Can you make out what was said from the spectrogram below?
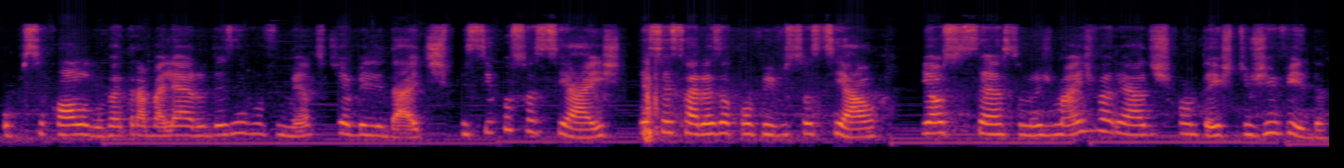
o psicólogo vai trabalhar o desenvolvimento de habilidades psicossociais necessárias ao convívio social e ao sucesso nos mais variados contextos de vida,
